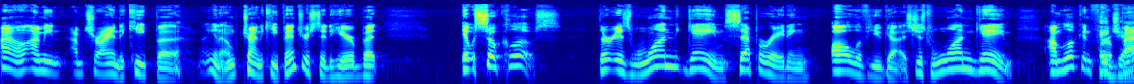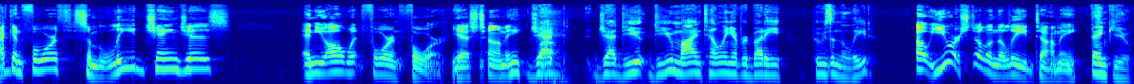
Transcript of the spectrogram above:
I don't. I mean, I'm trying to keep, uh, you know, I'm trying to keep interested here, but it was so close. There is one game separating all of you guys, just one game. I'm looking for Hey, a back and forth, some lead changes, and you all went four and four. Yes, Tommy. Jad, Jad, do you do you mind telling everybody who's in the lead? Oh, you are still in the lead, Tommy. Thank you.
